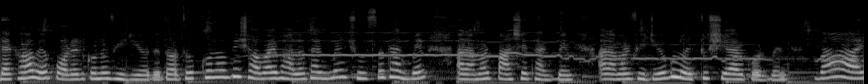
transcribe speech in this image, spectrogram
দেখা হবে পরের কোনো ভিডিওতে। ততক্ষণ অবধি সবাই ভালো থাকবেন, সুস্থ থাকবেন, আর আমার পাশে থাকবেন। আর আমার ভিডিওগুলো একটু শেয়ার করবেন। বাই!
